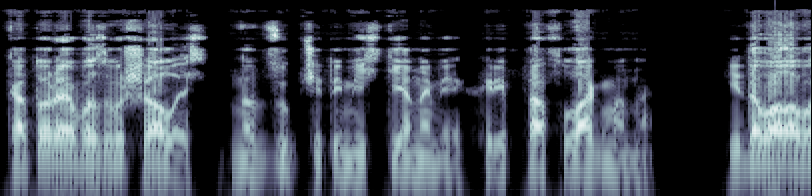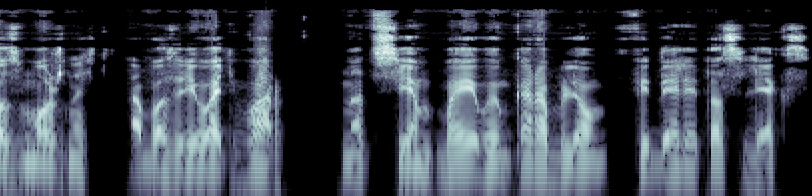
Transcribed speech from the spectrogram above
которая возвышалась над зубчатыми стенами хребта флагмана и давала возможность обозревать варп над всем боевым кораблем Фиделитас Лекс.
